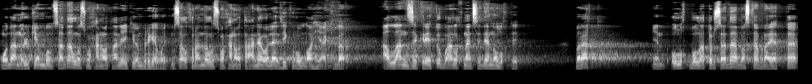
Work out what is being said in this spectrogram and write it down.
одан үлкен болса да алла субханала тағала екеуін бірге қойды мысалы құранда алла субханала тағала акбар алланы зікір ету барлық нәрседен ұлық дейді бірақ енді ұлық бола тұрса да басқа бір аятта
